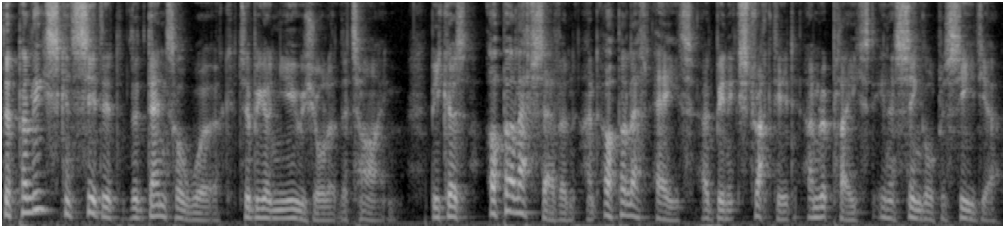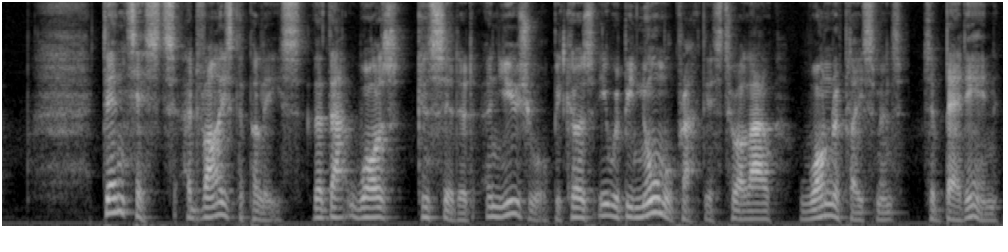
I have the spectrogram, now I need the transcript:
The police considered the dental work to be unusual at the time because upper left 7 and upper left 8 had been extracted and replaced in a single procedure. Dentists advised the police that that was considered unusual because it would be normal practice to allow one replacement to bed in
